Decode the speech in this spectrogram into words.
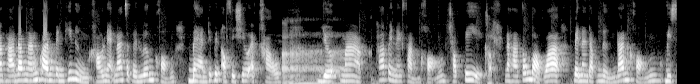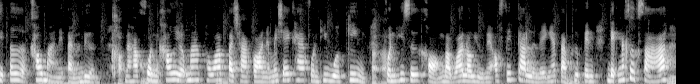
นะคะ ดังนั้นการเป็นที่หนึ่งของเขาเนี่ยน่าจะเป็นเรื่องของแบรนด์ที่เป็น official account อ่าเยอะมาก ถ้าเป็นในฝั่งของ s h อ p e e ครับนะคะต้องบอกว่าเป็นอันดับหนึ่งด้านของ visitor เข้ามาในแต่ละเดือนครับนะคะคนเข้าเยอะมากเพราะว่าประชากรเนี่ยไม่ใช่แค่คนที่ working อ่าฮะคนที่ซื้อของแบบว่าเราอยู่ในออฟฟิศกันหรืออะไรเงี้ยแต่คือเป็นเด็กนักศึกษาอืม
